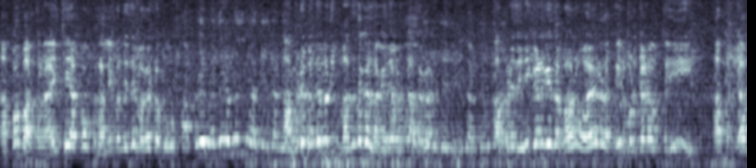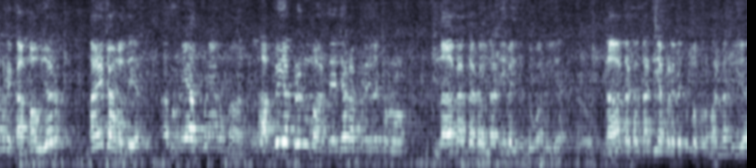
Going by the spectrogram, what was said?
ਆਪਾਂ ਵਰਤਣਾ ਇੱਥੇ ਆਪਾਂ ਫਲਾਣੇ ਬੰਦੇ ਦੇ ਮਗਰ ਲੱਗੋ। ਆਪਣੇ ਬੰਦੇ ਉਹਨਾਂ ਦੀ ਮਦਦ ਕਰਨੀ ਆਪਣੇ ਬੰਦੇ ਉਹਨਾਂ ਦੀ ਮਦਦ ਕਰ ਲੱਗਦੇ ਆ ਉਲਟਾ ਆਪਣੇ ਸਗਾ ਬੰਦੇ ਦੀ ਨਹੀਂ ਕਰਦੇ ਆਪਣੇ ਦੇ ਨਹੀਂ ਕਹਿਣਗੇ ਤਾਂ ਬਾਹਰੋਂ ਆਇਆ ਇਹਨਾਂ ਦਾ ਫੇਰ ਮੁੜ ਜਾਣਾ ਉੱਥੇ ਹੀ। ਆ ਆਪਣੇ ਕੰਮ ਆਊ ਯਾਰ ਐਂ ਚਾਮਲਦੇ ਆ। ਆਪਣੇ ਆਪਣਿਆਂ ਨੂੰ ਮਾਰਦੇ ਆਪੇ ਹੀ ਆਪਣੇ ਨੂੰ ਮਾਰਦੇ ਆ ਯਾਰ ਆਪਣੇ ਦੇ ਵਿੱਚ ਹੁਣ ਨਾ ਦਾ ਦਖਲਅੰਦਾਜ਼ੀ ਬਾਈ ਹਿੰਦੂਆਂ ਦੀ ਹੈ ਨਾ ਦਖਲਅੰਦਾਜ਼ੀ ਆਪਣੇ ਵਿੱਚ ਮੁਸਲਮਾਨਾਂ ਦੀ ਹੈ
